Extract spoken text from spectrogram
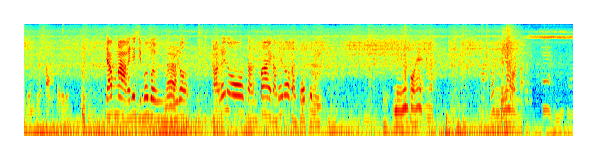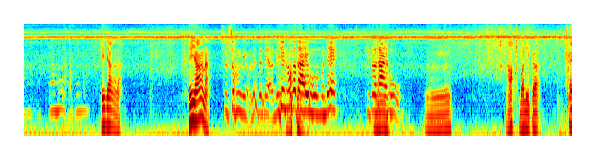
เสียงกระสาไปเลยจับมาก็จะสิมาเบิ่งนี่เนาะขังได้เนาะขังป้ายขังได้เนาะขังปกแบบนี้อันนี้มันพอแห้งแล้วนี่ยังว่าแห้งนะแห้งเมื่อเฮ็ดยังอะนะเฮ็ดยังอะนะสุดทรงนิ้วเลยจะแล้วนี่เห็นว่าก็ถ่ายหูมันได้คิดว่าถ่ายหูเออเอาบันนี้ก็ใกล้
